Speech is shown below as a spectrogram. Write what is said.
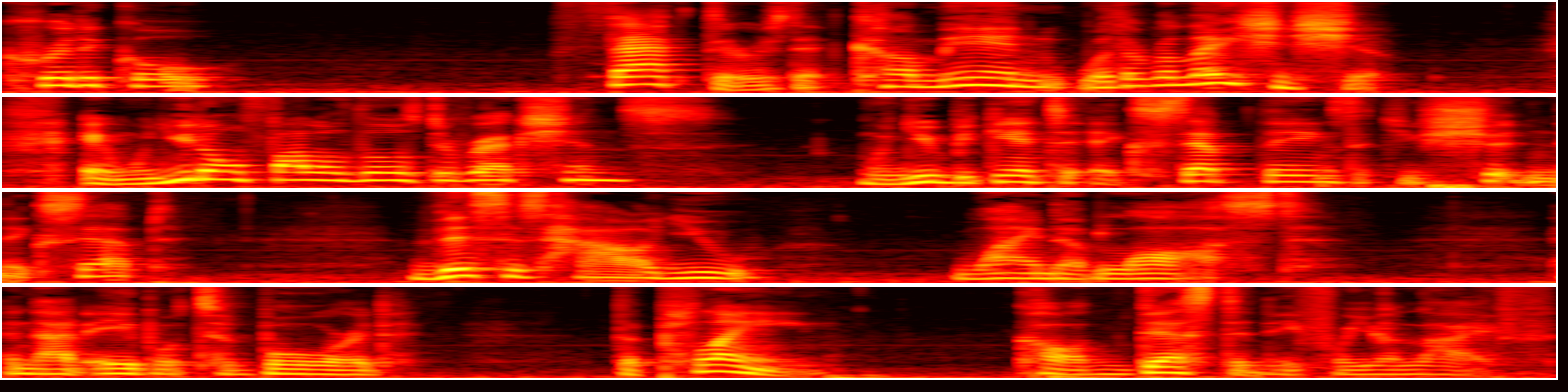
critical factors that come in with a relationship. And when you don't follow those directions, when you begin to accept things that you shouldn't accept, this is how you wind up lost and not able to board the plane called destiny for your life.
